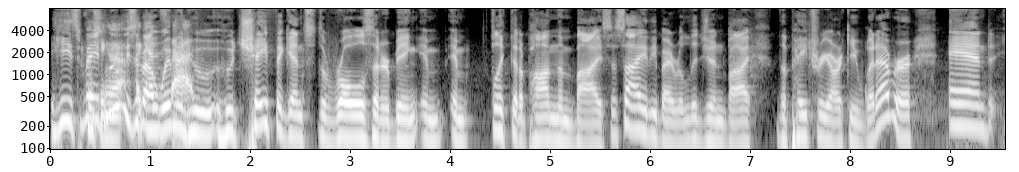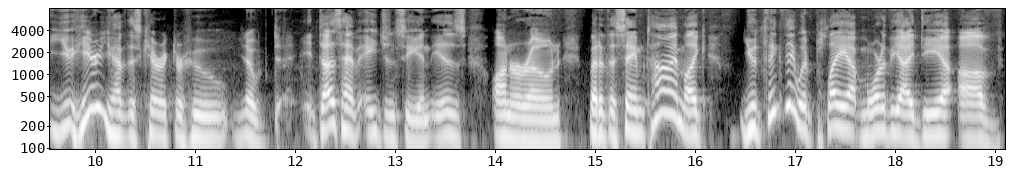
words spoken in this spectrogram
he's made movies about women that. who who chafe against the roles that are being Im- inflicted upon them by society, by religion, by the patriarchy, whatever. And you here you have this character who you know d- it does have agency and is on her own, but at the same time, like you'd think they would play up more the idea of.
